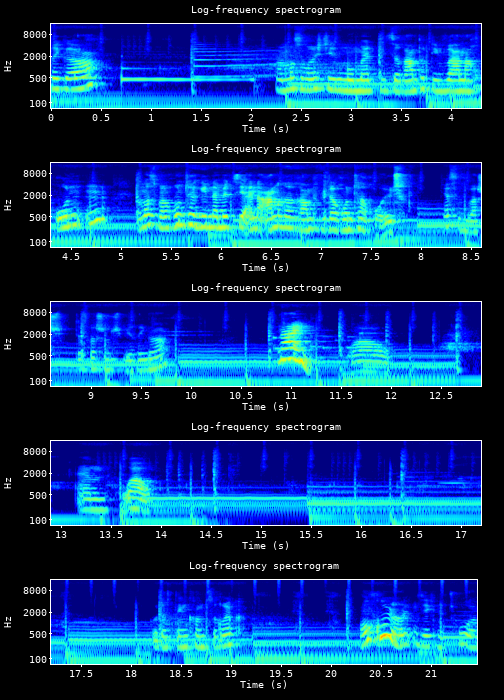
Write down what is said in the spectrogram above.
Schwieriger. Man muss im richtigen Moment diese Rampe, die war nach unten. Da muss man runtergehen, damit sie eine andere Rampe wieder runterrollt. Das war, das war schon schwieriger. Nein! Wow. Ähm, wow. Gut, das Ding kommt zurück. Oh cool, da unten sehe ich eine Truhe.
